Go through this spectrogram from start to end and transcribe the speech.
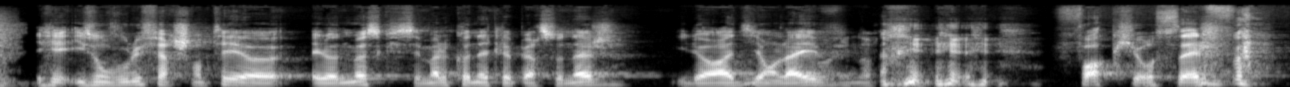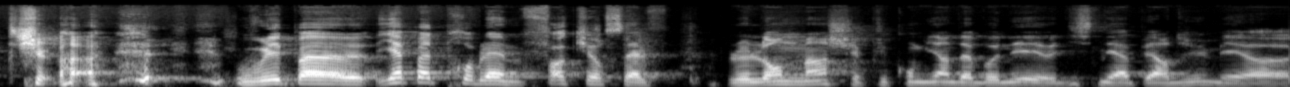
ils ont voulu faire chanter Elon Musk c'est mal connaître le personnage. Il leur a dit en live fuck yourself tu vois. Vous voulez pas il y a pas de problème fuck yourself. Le lendemain, je sais plus combien d'abonnés euh, Disney a perdu, mais euh,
